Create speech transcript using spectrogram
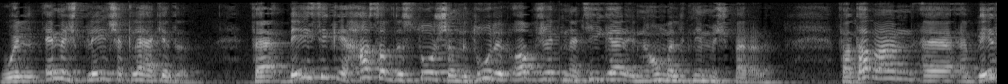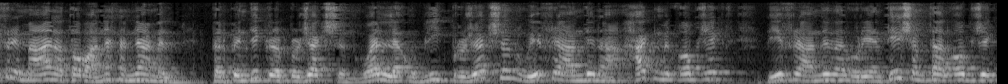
وال image plane شكلها كده. ف basically حصل distortion لطول ال object نتيجة إن هما الاثنين مش parallel فطبعا بيفرق معانا طبعا إن إحنا بنعمل perpendicular projection ولا oblique projection ويفرق عندنا حجم ال object بيفرق عندنا ال orientation بتاع ال object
